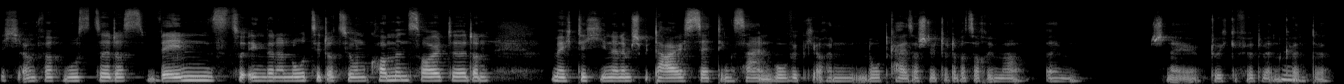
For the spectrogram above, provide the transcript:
ich einfach wusste, dass wenn es zu irgendeiner Notsituation kommen sollte, dann möchte ich in einem Spitalsetting sein, wo wirklich auch ein Notkaiserschnitt oder was auch immer ähm, schnell durchgeführt werden könnte.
